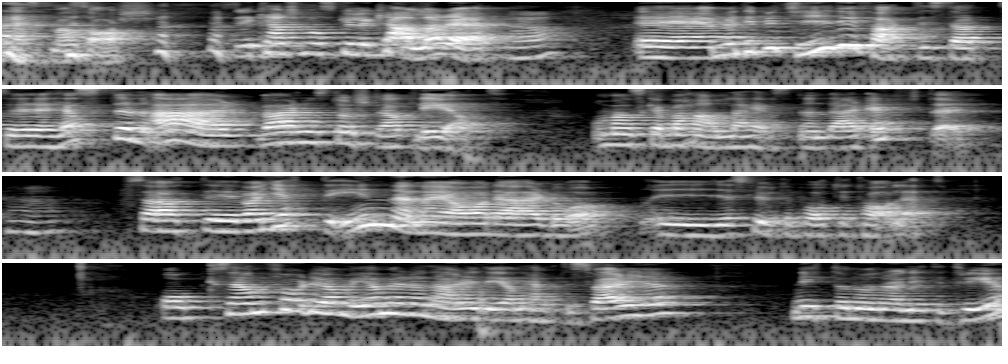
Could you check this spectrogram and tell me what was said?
än hästmassage. Så det kanske man skulle kalla det. Ja. Eh, Men det betyder ju faktiskt att hästen är världens största atlet och man ska behandla hästen därefter. Så att det var jätteinne när jag var där då i slutet på 80-talet. Och sen förde jag med mig den här idén hem till Sverige 1993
